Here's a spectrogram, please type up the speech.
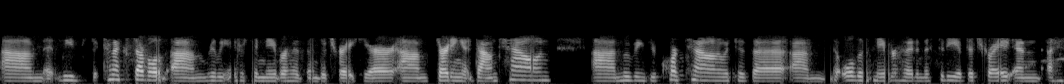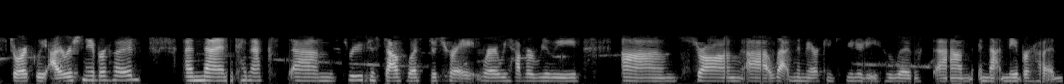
Um, it leads to connects several um, really interesting neighborhoods in Detroit here, um, starting at downtown uh, moving through Corktown, which is a, um, the oldest neighborhood in the city of Detroit and a historically Irish neighborhood, and then connects um, through to Southwest Detroit, where we have a really um, strong uh, Latin American community who lives um, in that neighborhood.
